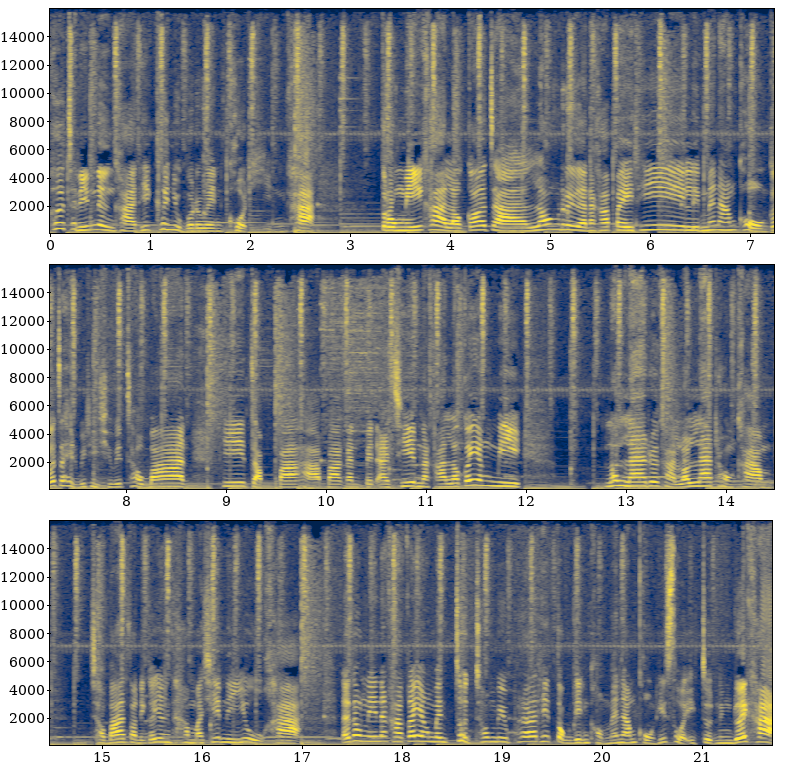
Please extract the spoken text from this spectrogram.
พืชชนิดหนึ่งค่ะที่ขึ้นอยู่บริเวณโขดหินค่ะ ตรงนี้ค่ะเราก็จะล่องเรือนะคะ ไปที่ริมแม่น้ำโขงก็จะเห็นวิถีชีวิตชาวบ้าน ที่จับปลาหาปลากันเป็นอาชีพนะคะ แล้วก็ยังมีล่อนแร่ด้วยค่ะล่อนแร่ทองคำชาวบ้านตอนนี้ก็ยังทำอาชีพนี้อยู่ค่ะ และตรงนี้นะคะก็ยังเป็นจุดชมวิวพระอาทิตย์ตกดินของแม่น้ำโขงที่สวยอีกจุดหนึ่งด้วยค่ะ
